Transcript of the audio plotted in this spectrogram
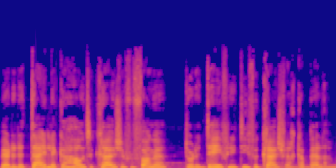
werden de tijdelijke houten kruisen vervangen door de definitieve kruiswegkapellen.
